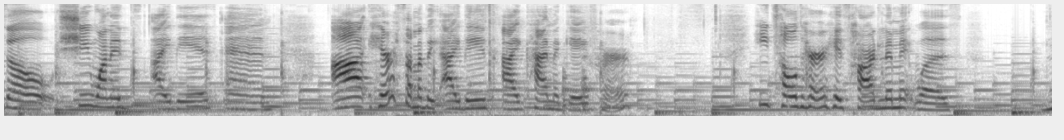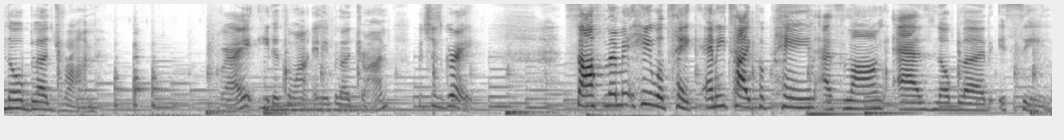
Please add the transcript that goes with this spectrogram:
So, she wanted ideas, and I here are some of the ideas I kind of gave her. He told her his hard limit was no blood drawn right? He doesn't want any blood drawn, which is great. Soft limit, he will take any type of pain as long as no blood is seen.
